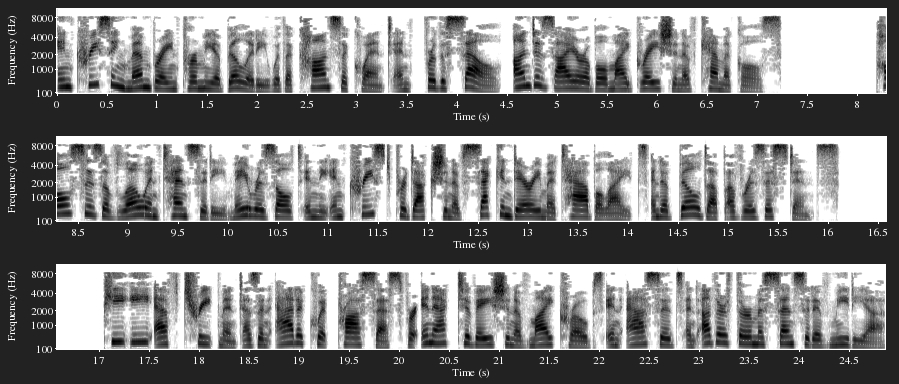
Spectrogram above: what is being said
increasing membrane permeability with a consequent and, for the cell, undesirable migration of chemicals. Pulses of low intensity may result in the increased production of secondary metabolites and a buildup of resistance. PEF treatment is an adequate process for inactivation of microbes in acids and other thermosensitive media,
